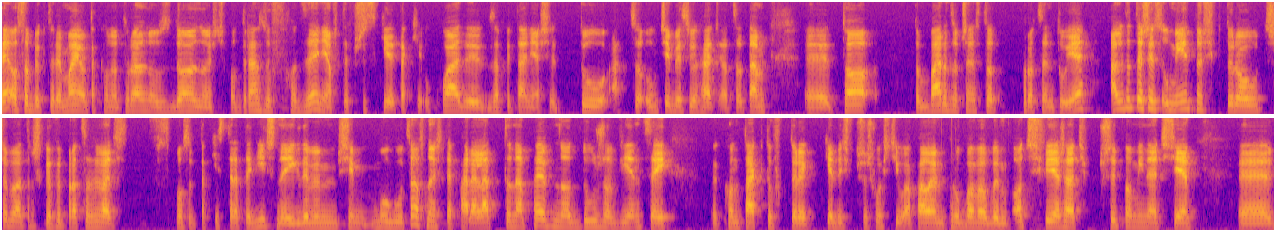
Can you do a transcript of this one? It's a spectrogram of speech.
te osoby, które mają taką naturalną zdolność od razu wchodzenia w te wszystkie takie układy, zapytania się tu, a co u ciebie słychać, a co tam, e, to, to bardzo często procentuje, ale to też jest umiejętność, którą trzeba troszkę wypracowywać w sposób taki strategiczny i gdybym się mógł cofnąć te parę lat, to na pewno dużo więcej kontaktów, które kiedyś w przeszłości łapałem, próbowałbym odświeżać, przypominać się, e,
